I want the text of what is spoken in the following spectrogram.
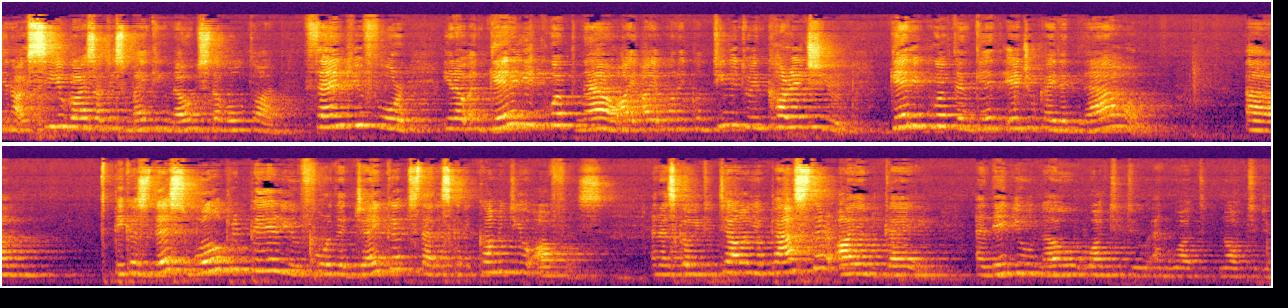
You know, I see you guys are just making notes the whole time. Thank you for, you know, and getting equipped now. I, I want to continue to encourage you. Get equipped and get educated now. Um, because this will prepare you for the Jacobs that is going to come into your office and is going to tell you, Pastor, I am gay. And then you'll know what to do and what not to do.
